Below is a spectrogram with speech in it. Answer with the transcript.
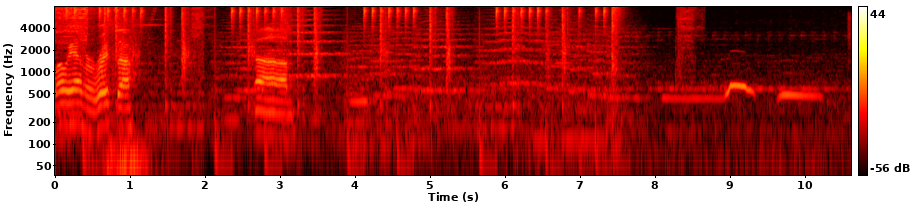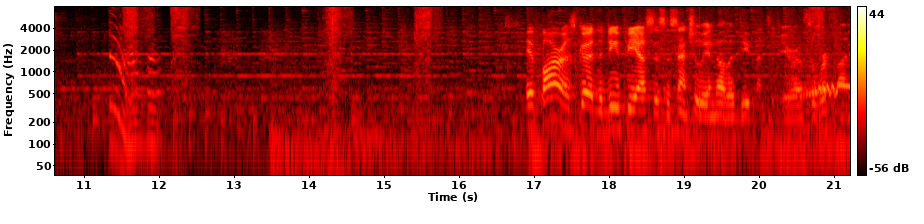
Well, we have Orisa. Um. If Vara's good, the DPS is essentially another defensive hero, so we're fine.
